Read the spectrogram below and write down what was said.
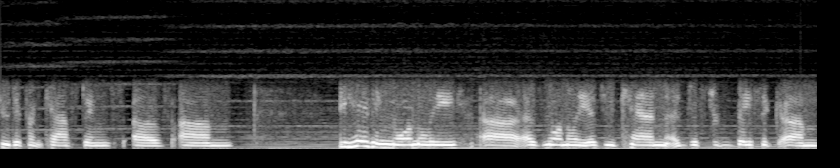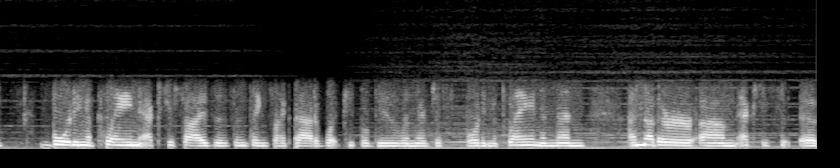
two different castings of. Um, behaving normally, uh, as normally as you can, uh, just basic um, boarding a plane exercises and things like that of what people do when they're just boarding a plane, and then another um, exercise, uh,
